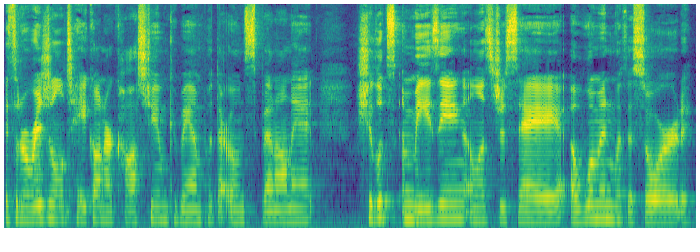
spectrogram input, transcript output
It's an original take on her costume. Kabam put their own spin on it. She looks amazing, and let's just say a woman with a sword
